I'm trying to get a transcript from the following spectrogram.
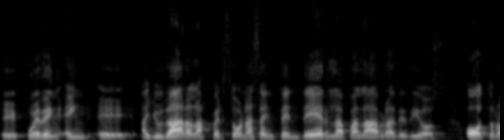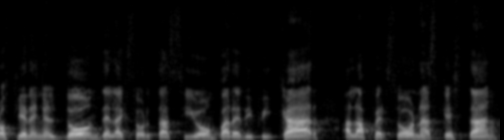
eh, pueden eh, ayudar a las personas a entender la palabra de Dios. Otros tienen el don de la exhortación para edificar a las personas que están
